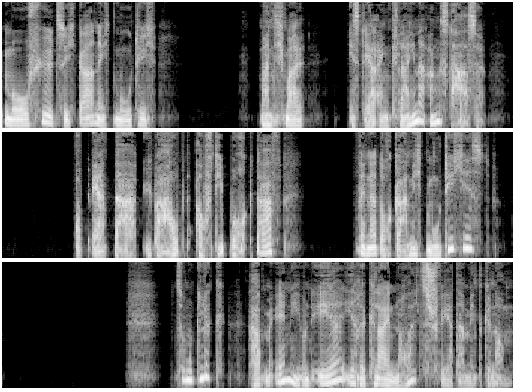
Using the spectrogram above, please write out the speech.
Mo fühlt sich gar nicht mutig. Manchmal ist er ein kleiner Angsthase. Ob er da überhaupt auf die Burg darf, wenn er doch gar nicht mutig ist? Zum Glück haben Annie und er ihre kleinen Holzschwerter mitgenommen.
